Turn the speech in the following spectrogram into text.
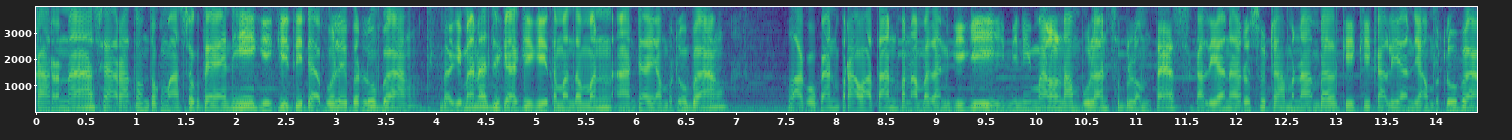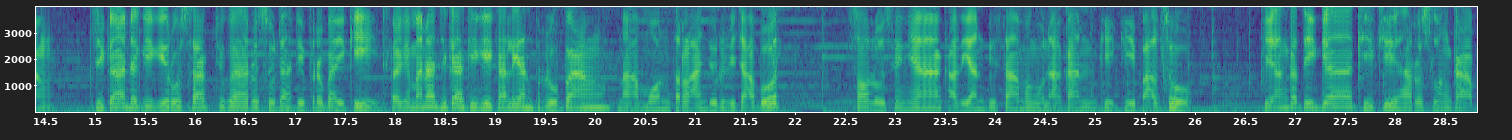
Karena syarat untuk masuk TNI, gigi tidak boleh berlubang. Bagaimana jika gigi teman-teman ada yang berlubang? Lakukan perawatan penambalan gigi. Minimal 6 bulan sebelum tes, kalian harus sudah menambal gigi kalian yang berlubang. Jika ada gigi rusak juga harus sudah diperbaiki. Bagaimana jika gigi kalian berlubang namun terlanjur dicabut? Solusinya kalian bisa menggunakan gigi palsu. Yang ketiga, gigi harus lengkap.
